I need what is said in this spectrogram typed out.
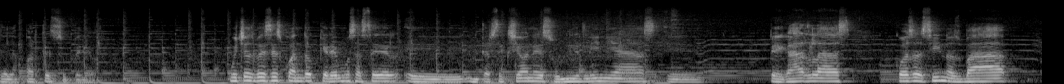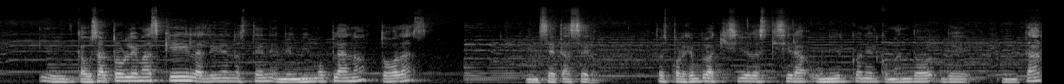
de la parte superior. Muchas veces cuando queremos hacer eh, intersecciones, unir líneas, eh, pegarlas, cosas así, nos va causar problemas que las líneas no estén en el mismo plano, todas, en Z0. Entonces, por ejemplo, aquí si yo las quisiera unir con el comando de juntar,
